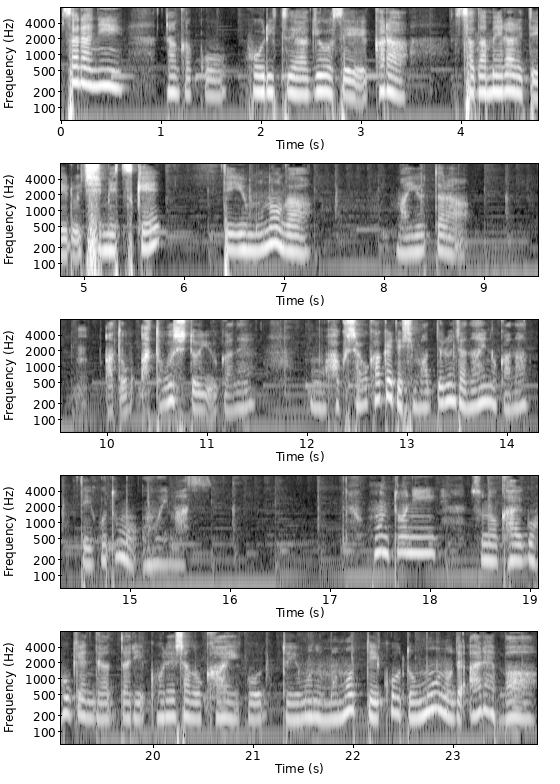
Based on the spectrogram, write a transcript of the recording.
さらになんかこう法律や行政から定められている締め付けっていうものがまあ言ったら後後押しというかねもう拍車をかけてしまってるんじゃないのかなっていうことも思います。本当にその介護保険であったり高齢者の介護というものを守っていこうと思うのであれば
